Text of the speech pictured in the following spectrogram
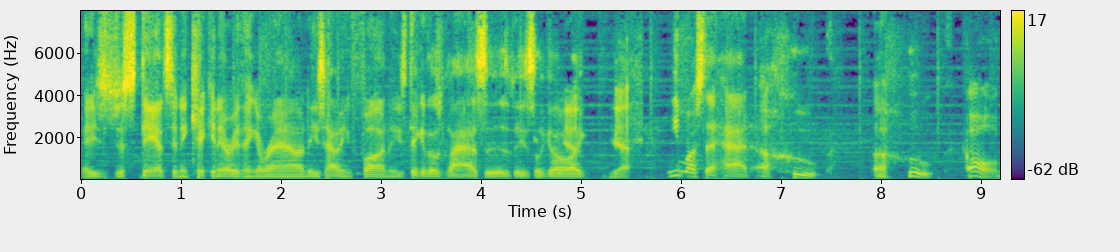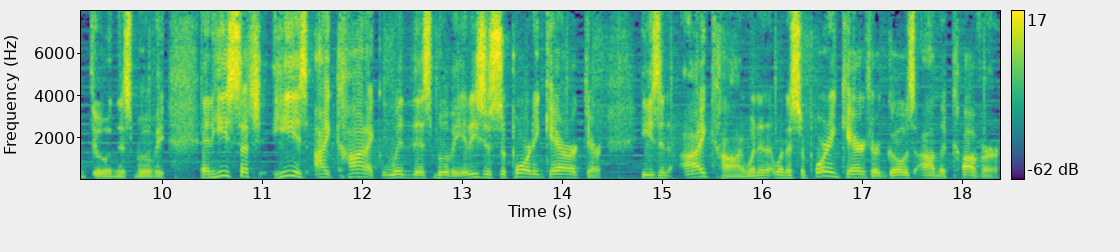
and he's just dancing and kicking everything around. He's having fun. He's taking those glasses. He's like, oh, Yeah. like Yeah. He must have had a hoot, a hoot Oh, doing this movie. And he's such he is iconic with this movie, and he's a supporting character. He's an icon. When when a supporting character goes on the cover,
